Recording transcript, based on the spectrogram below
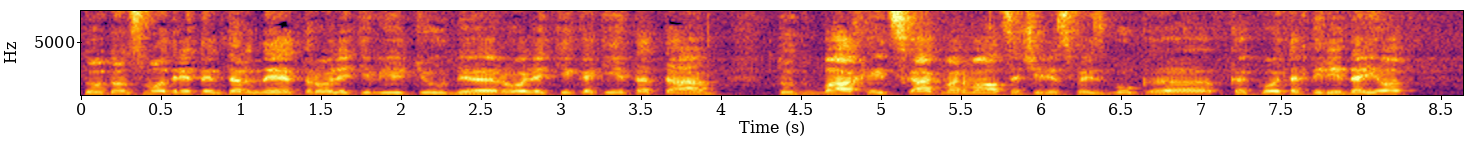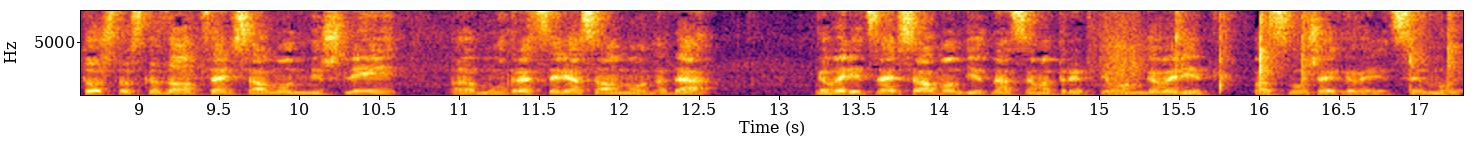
Тут он смотрит интернет, ролики в ютубе, ролики какие-то там. Тут бах, Ицхак ворвался через Facebook, э, какой-то передает то, что сказал царь Соломон Мишлей, э, мудрость царя Соломона, да? Говорит царь Соломон в 19 отрывке, он говорит, послушай, говорит, сын мой,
